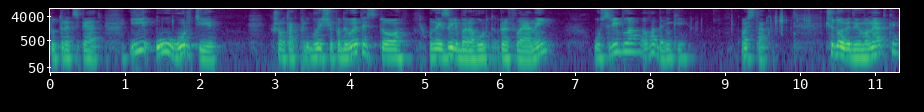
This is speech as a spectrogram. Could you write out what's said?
тут 35 І у гурті. Якщо так ближче подивитись, то у нейзильбера гурт рифлений, у срібла гладенький. Ось так. Чудові дві монетки.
